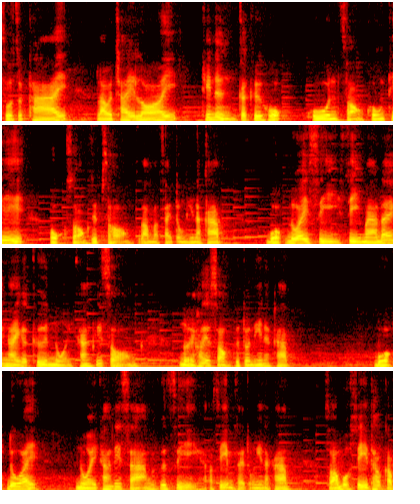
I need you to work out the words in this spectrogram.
สูตรสุดท้าย เราใช้ร้อยที่ 1 ก็คือ 6 คูณ 2 คงที่ 6 2 12 เรามาใส่ตรงนี้นะครับ บวกด้วย 4 4 มาได้ไงก็คือหน่วยครั้งที่ 2 หน่วยครั้งที่ 2 คือตัวนี้นะครับ บวกด้วยหน่วยครั้งที่ 3 ก็คือ 4 เอา4มาใส่ตรงนี้นะครับ2บวก4เท่ากับ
